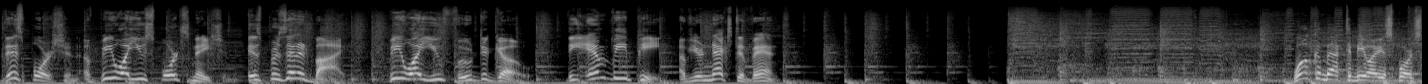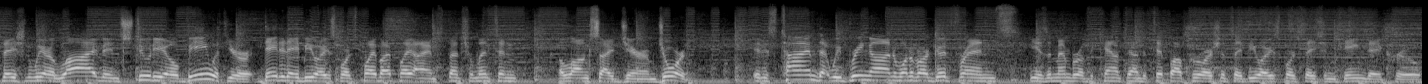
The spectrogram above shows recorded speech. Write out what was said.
This portion of BYU Sports Nation is presented by BYU Food to Go, the MVP of your next event. Welcome back to BYU Sports Nation. We are live in Studio B with your day to day BYU Sports play by play. I am Spencer Linton alongside Jarom Jordan. It is time that we bring on one of our good friends. He is a member of the Countdown to Tip Off crew, or I should say BYU Sports Station Game Day crew.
